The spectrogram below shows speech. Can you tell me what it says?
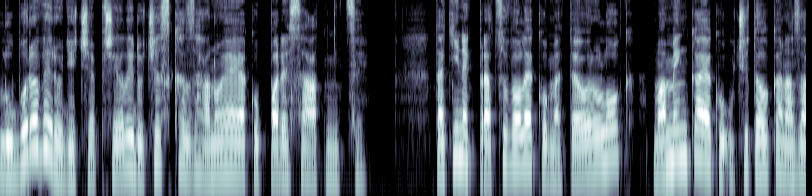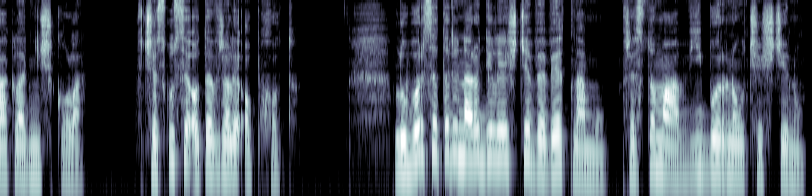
Luborovi rodiče přijeli do Česka z Hanoje jako padesátníci. Tatínek pracoval jako meteorolog, maminka jako učitelka na základní škole. V Česku si otevřeli obchod. Lubor se tedy narodil ještě ve Větnamu, přesto má výbornou češtinu.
